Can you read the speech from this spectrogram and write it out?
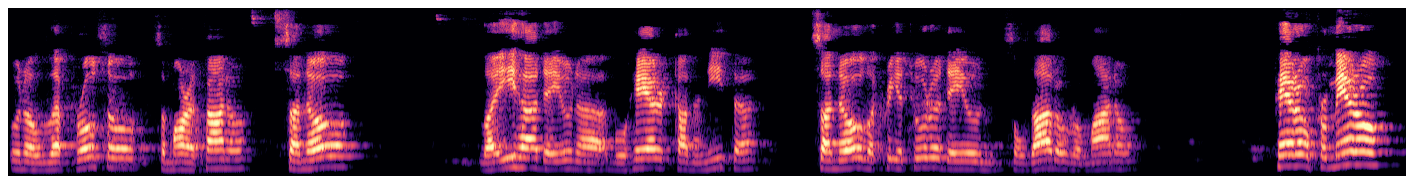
un leproso samaritano, sanó la hija de una mujer cananita, sanó la criatura de un soldado romano, pero primero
